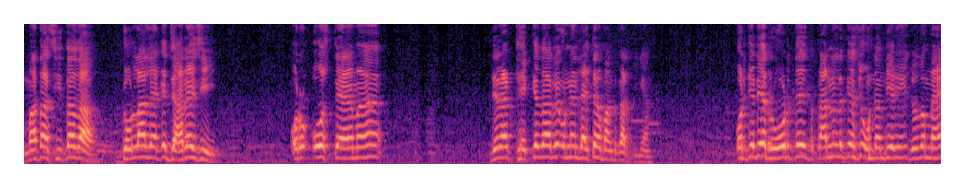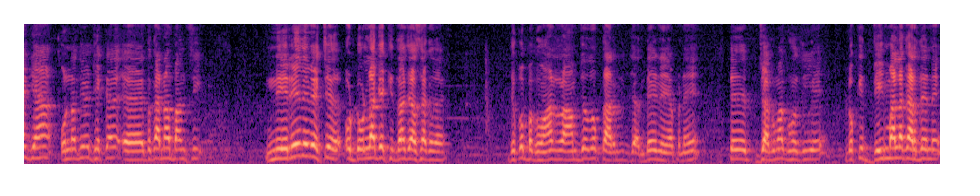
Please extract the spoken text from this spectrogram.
ਮਾਤਾ ਸੀਤਾ ਦਾ ਡੋਲਾ ਲੈ ਕੇ ਜਾ ਰਹੇ ਸੀ, ਔਰ ਉਸ ਟਾਈਮ ਜਿਹੜਾ ਠੇਕੇਦਾਰ ਉਹਨੇ ਲਾਈਟਾਂ ਬੰਦ ਕਰਤੀਆਂ। ਔਰ ਜਿਹੜੇ ਰੋਡ ਤੇ ਦੁਕਾਨਾਂ ਲੱਗੀਆਂ ਸੀ, ਉਹਨਾਂ ਦੀਆਂ ਵੀ ਜਦੋਂ ਮੈਂ ਗਿਆ, ਉਹਨਾਂ ਦੀਆਂ ਠੇਕਾ ਦੁਕਾਨਾਂ ਬੰਦ ਸੀ। ਨੇਰੇ ਦੇ ਵਿੱਚ ਉਹ ਡੋਲਾ ਕੇ ਕਿੱਦਾਂ ਜਾ ਸਕਦਾ ਦੇਖੋ, ਭਗਵਾਨ ਰਾਮ ਜਦੋਂ ਘਰ ਜਾਂਦੇ ਨੇ ਆਪਣੇ, ਤੇ ਜਗਮਗ ਹੁੰਦੀ ਹੈ ਲੋਕੀ ਦੀਪਮਾਲਾ ਕਰਦੇ ਨੇ।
